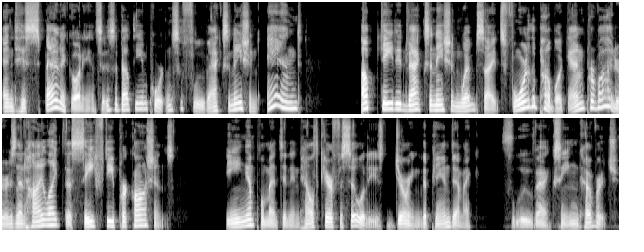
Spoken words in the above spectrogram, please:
and Hispanic audiences about the importance of flu vaccination and updated vaccination websites for the public and providers that highlight the safety precautions being implemented in healthcare facilities during the pandemic. Flu vaccine coverage.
